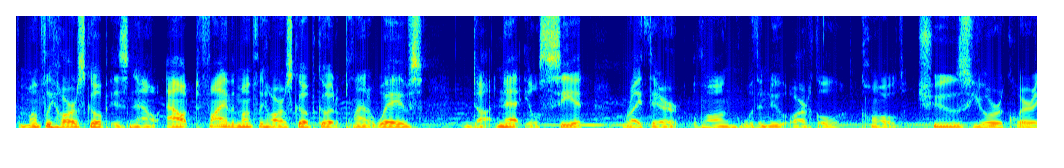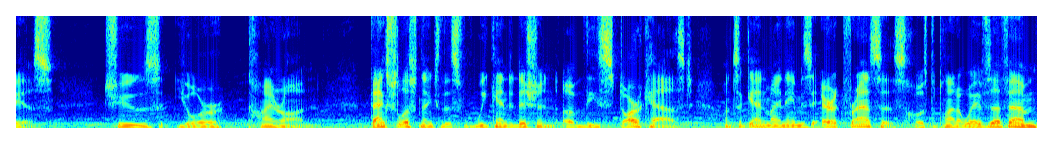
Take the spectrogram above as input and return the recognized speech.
The monthly horoscope is now out. To find the monthly horoscope, go to planetwaves.net. You'll see it right there, along with a new article called Choose Your Aquarius. Choose Your Chiron. Thanks for listening to this weekend edition of the Starcast. Once again, my name is Eric Francis, host of Planet Waves FM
